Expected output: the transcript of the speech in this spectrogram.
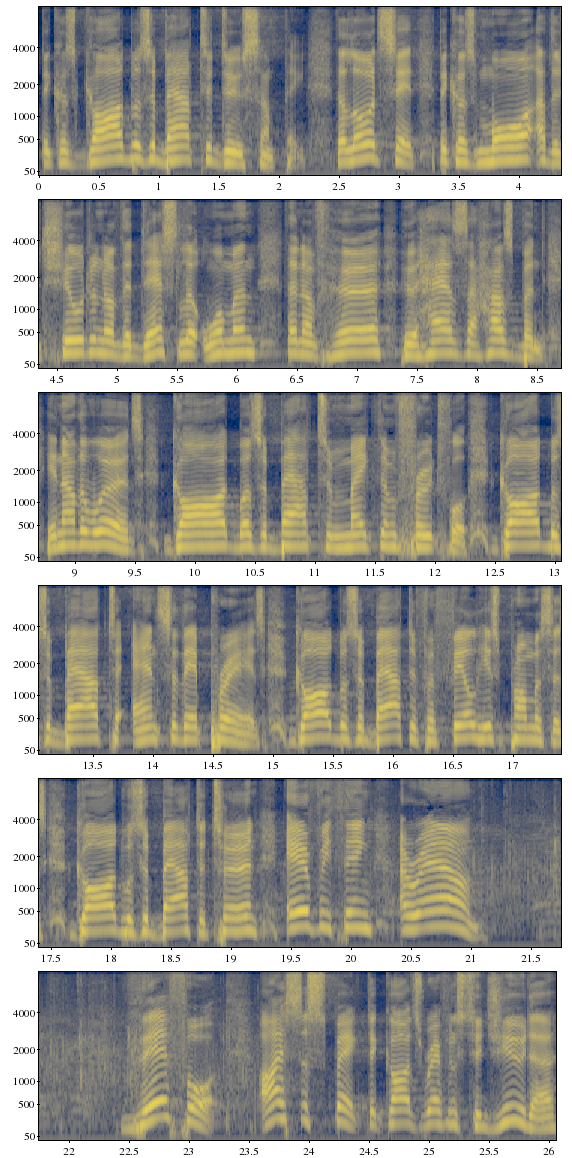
Because God was about to do something. The Lord said, Because more are the children of the desolate woman than of her who has a husband. In other words, God was about to make them fruitful. God was about to answer their prayers. God was about to fulfill his promises. God was about to turn everything around. Therefore, I suspect that God's reference to Judah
